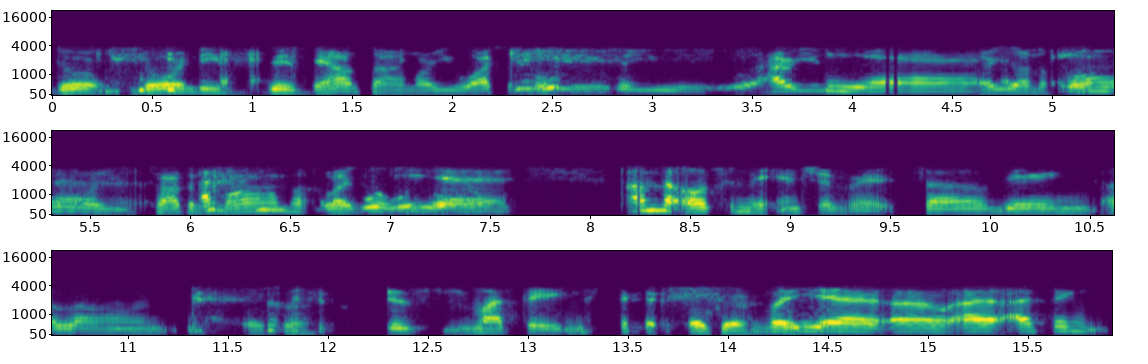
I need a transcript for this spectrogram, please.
during during these this downtime, are you watching movies? Are you how are you? Yeah. Are you on the phone? Are you talking to mom? Like what? What's yeah. I'm the ultimate introvert, so being alone okay. is my thing. Okay. but okay. yeah, uh, I I think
